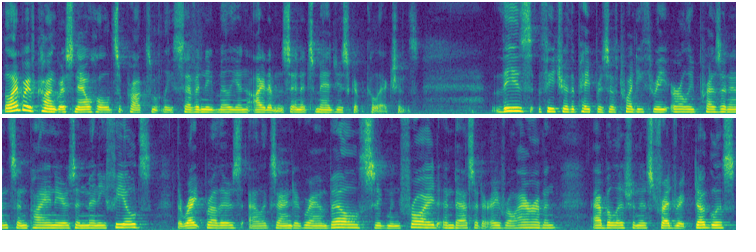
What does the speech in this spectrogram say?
The Library of Congress now holds approximately 70 million items in its manuscript collections. These feature the papers of 23 early presidents and pioneers in many fields the Wright brothers, Alexander Graham Bell, Sigmund Freud, Ambassador Averell Harriman, abolitionist Frederick Douglass,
